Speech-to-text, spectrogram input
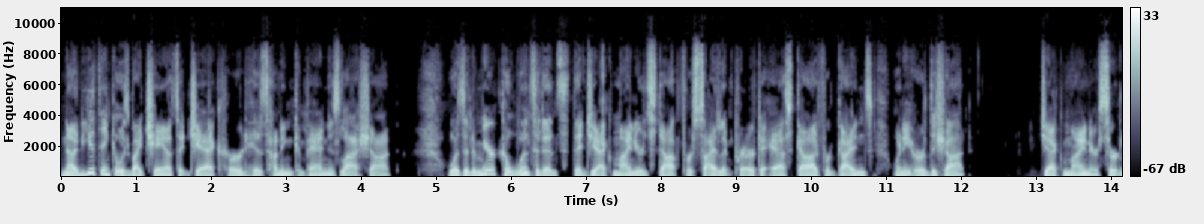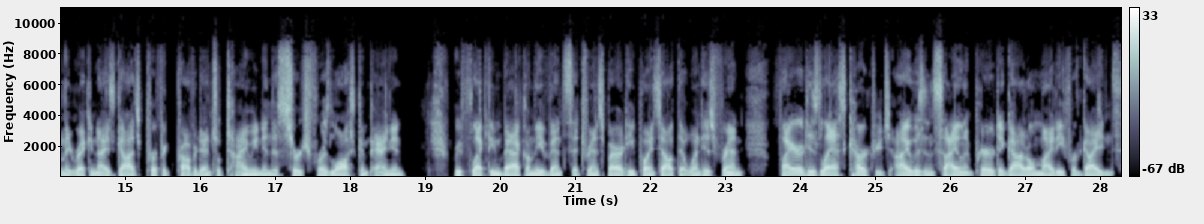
Now, do you think it was by chance that Jack heard his hunting companion's last shot? Was it a mere coincidence that Jack Miner stopped for silent prayer to ask God for guidance when he heard the shot? Jack Miner certainly recognized God's perfect providential timing in the search for his lost companion. Reflecting back on the events that transpired, he points out that when his friend fired his last cartridge, I was in silent prayer to God Almighty for guidance.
